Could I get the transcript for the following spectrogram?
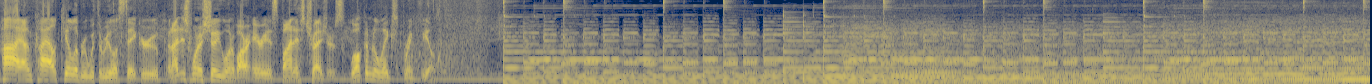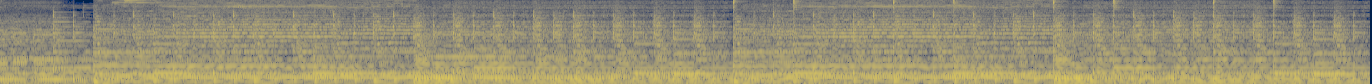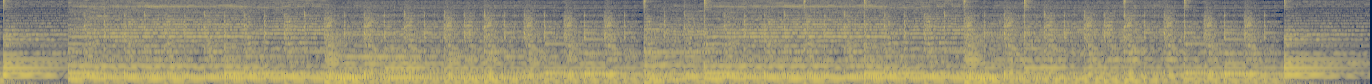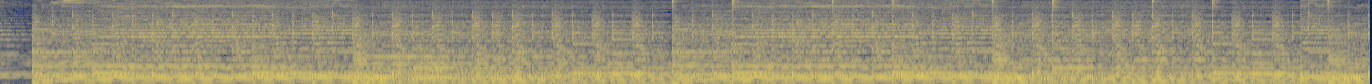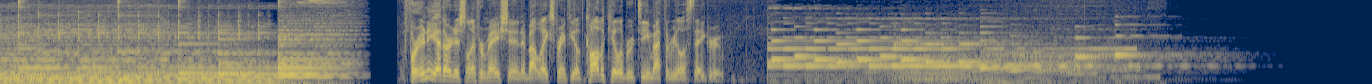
Hi, I'm Kyle Killebrew with the Real Estate Group, and I just want to show you one of our area's finest treasures. Welcome to Lake Springfield. For any other additional information about Lake Springfield, call the Killebrew team at the Real Estate Group.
